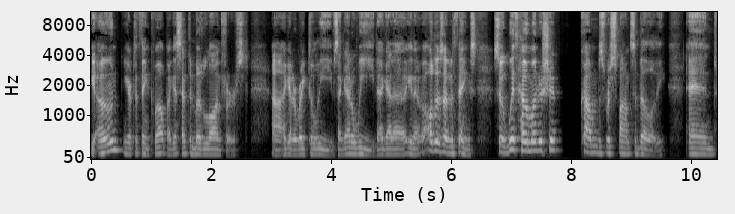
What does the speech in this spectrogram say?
You own, you have to think, well, I guess I have to mow the lawn first. Uh, I got to rake the leaves. I got to weed. I got to, you know, all those other things. So with home ownership comes responsibility. And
